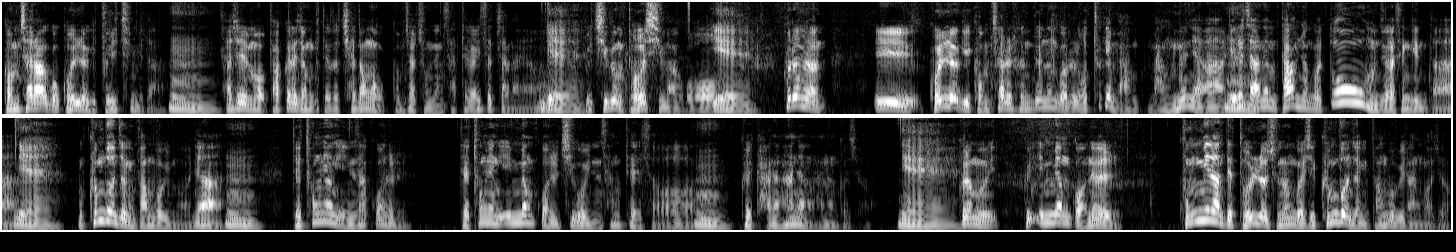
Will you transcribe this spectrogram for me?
검찰하고 권력이 부딪힙니다. 음. 사실 뭐 박근혜 정부 때도 최동욱 검찰총장 사태가 있었잖아요. 예. 지금은 더 심하고. 예. 그러면 이 권력이 검찰을 흔드는 거를 어떻게 막, 막느냐. 이러지 음. 않으면 다음 정부에 또 문제가 생긴다. 예. 근본적인 방법이 뭐냐. 음. 대통령이 인사권을, 대통령이 임명권을 쥐고 있는 상태에서 음. 그게 가능하냐 하는 거죠. 예. 그러면 그 임명권을 국민한테 돌려주는 것이 근본적인 방법이라는 거죠.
